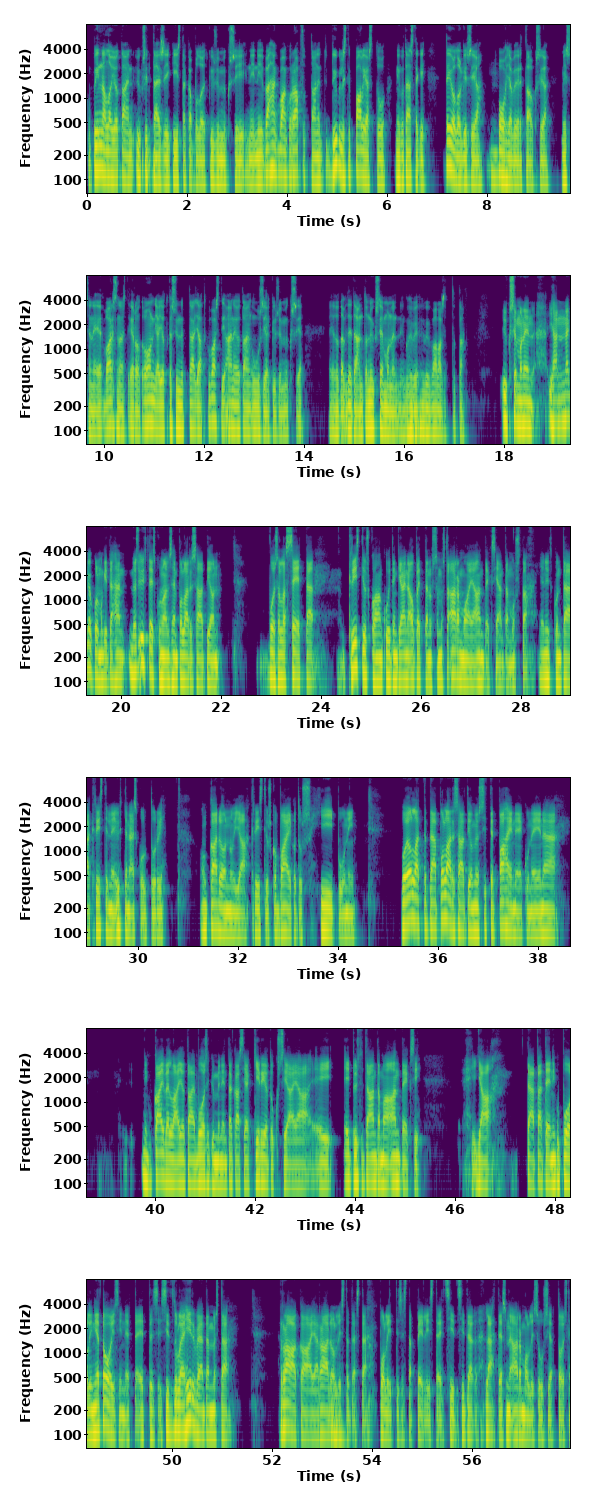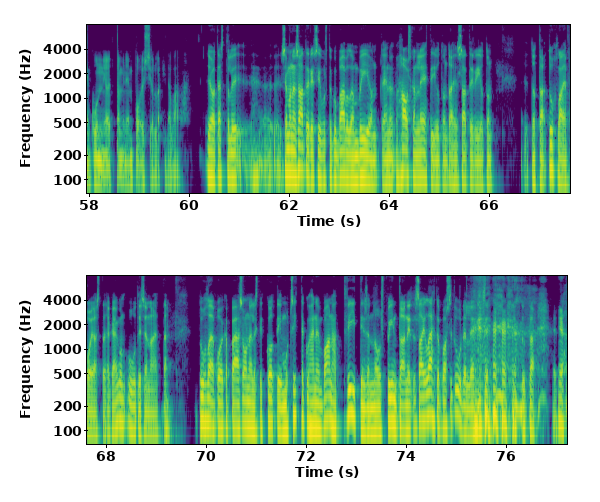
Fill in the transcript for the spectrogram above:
kun pinnalla on jotain yksittäisiä kiistakapuloita kysymyksiä, niin, niin vähän vaan kun rapsuttaa, niin tyypillisesti paljastuu, niin kuin tästäkin, teologisia mm. pohjavirtauksia, missä ne varsinaiset erot on, ja jotka synnyttää jatkuvasti aina jotain uusia kysymyksiä. Ja tota, tämä nyt on yksi semmoinen niin kuin hyvin, mm. hyvin valasit. Tota. Yksi semmoinen ihan näkökulmakin tähän myös yhteiskunnalliseen polarisaation voisi olla se, että kristiuskohan on kuitenkin aina opettanut semmoista armoa ja anteeksiantamusta. Ja nyt kun tämä kristillinen yhtenäiskulttuuri on kadonnut ja kristiuskon vaikutus hiipuu, niin voi olla, että tämä polarisaatio myös sitten pahenee, kun ei enää niin kuin kaivellaan jotain vuosikymmenen takaisia kirjoituksia ja ei, ei pystytä antamaan anteeksi. Ja tämä pätee niin kuin puolin ja toisin, että, että siitä tulee hirveän tämmöistä – raakaa ja raadollista tästä poliittisesta pelistä. Että siitä, siitä lähtee sellainen armollisuus ja toisten kunnioittaminen pois jollakin tavalla. Joo, tästä tuli äh, semmoinen satirisivusto kuin Babylon B on tehnyt hauskan lehtijutun tai satirijutun äh, tota, tuhlaajapojasta ja ikään kuin uutisena, että mm. tuhlaajapoika pääsi onnellisesti kotiin, mutta sitten kun hänen vanhat twiittinsä nousi pintaan, niin sai lähtöpassit uudelleen. tota,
